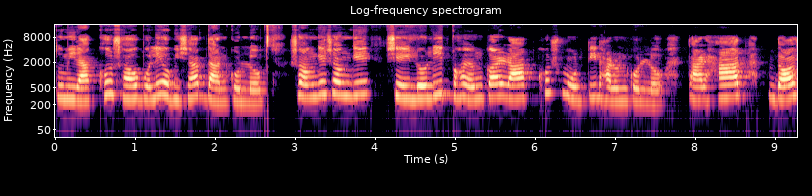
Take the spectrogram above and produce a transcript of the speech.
তুমি রাক্ষস হও বলে অভিশাপ দান করল। সঙ্গে সঙ্গে সেই ললিত ভয়ঙ্কর রাক্ষস মূর্তি ধারণ করল। তার হাত, দশ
